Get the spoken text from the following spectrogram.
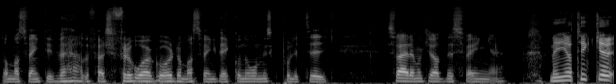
de har svängt i välfärdsfrågor, de har svängt i ekonomisk politik. Sverigedemokraterna svänger. Men jag tycker,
